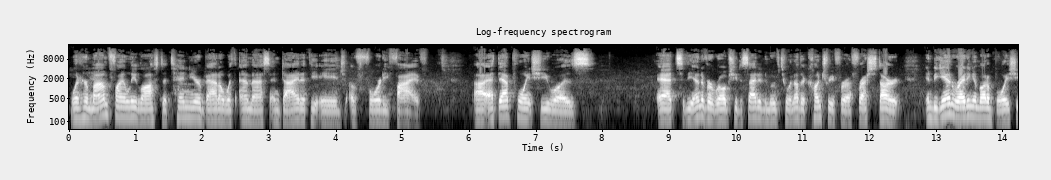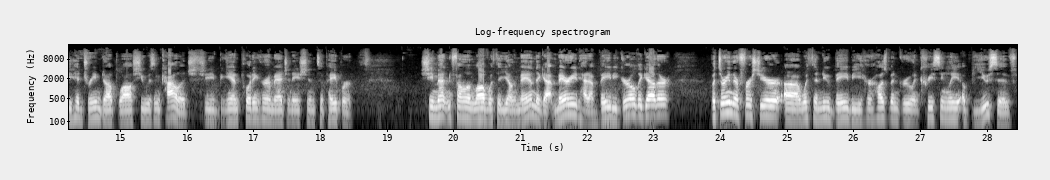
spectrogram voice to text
when her mom finally lost a 10 year battle with MS and died at the age of 45. Uh, at that point, she was at the end of her rope. She decided to move to another country for a fresh start and began writing about a boy she had dreamed up while she was in college. She began putting her imagination to paper. She met and fell in love with a young man. They got married, had a baby girl together. But during their first year uh, with a new baby, her husband grew increasingly abusive.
